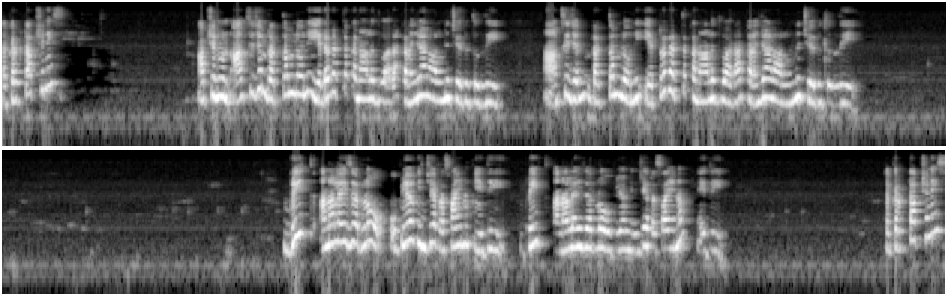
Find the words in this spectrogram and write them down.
The correct option is option one oxygen రక్తంలోని ఎర్ర రక్త కణాల ద్వారా కణజాలాలను చేరుతుంది. ఆక్సిజన్ రక్తంలోని ఎర్ర రక్త కణాల ద్వారా కణజాలాలను చేరుతుంది. బ్రీత్ అనలైజర్లో ఉపయోగించే రసాయనం ఏది? బ్రీత్ అనలైజర్లో ఉపయోగించే రసాయనం ఏది? The correct option is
